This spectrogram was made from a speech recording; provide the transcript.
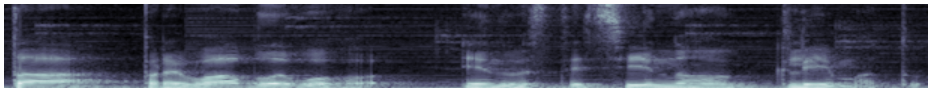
та привабливого інвестиційного клімату.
